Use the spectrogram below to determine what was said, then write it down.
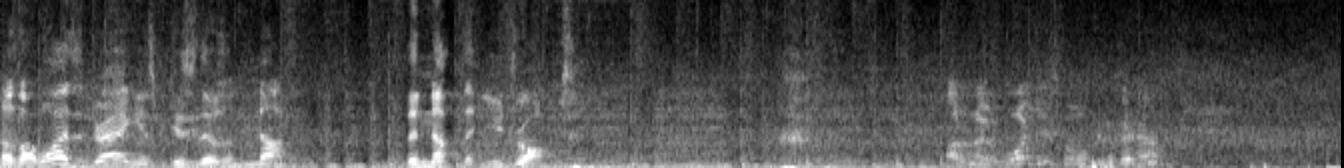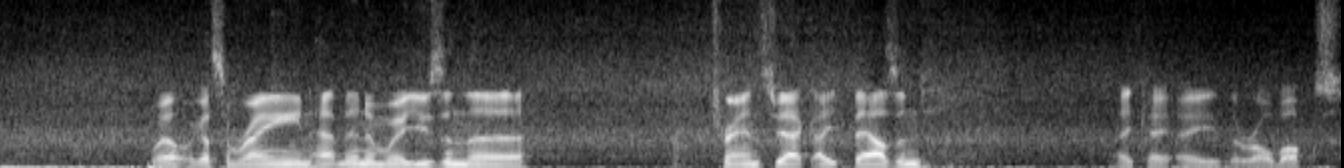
I was like, why is it dragging? It's because there was a nut. The nut that you dropped. I don't know what you're talking about. Well, we got some rain happening and we're using the Transjack 8000, aka the roll box.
